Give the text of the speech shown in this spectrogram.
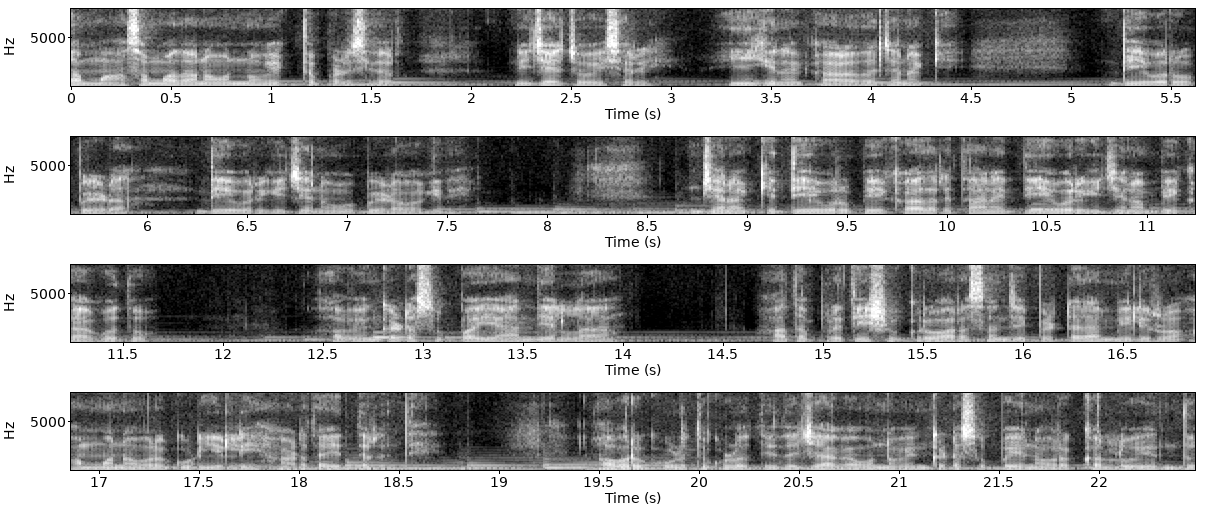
ತಮ್ಮ ಅಸಮಾಧಾನವನ್ನು ವ್ಯಕ್ತಪಡಿಸಿದರು. ನಿಜ ಜೋಯಿಸರಿ, ಈಗಿನ ಕಾಲದ ಜನಕ್ಕೆ ದೇವರು ಬೇಡ, ದೇವರಿಗೆ ಜನವೂ ಬೇಡವಾಗಿದೆ. ಜನಕ್ಕೆ ದೇವರು ಬೇಕಾದರೆ ತಾನೇ ದೇವರಿಗೆ ಜನ ಬೇಕಾಗೋದು. ಆ ವೆಂಕಟಸುಬ್ಬಯ್ಯ ಅಂದಿಯಲ್ಲ, ಆತ ಪ್ರತಿ ಶುಕ್ರವಾರ ಸಂಜೆ ಬೆಟ್ಟದ ಮೇಲಿರುವ ಅಮ್ಮನವರ ಗುಡಿಯಲ್ಲಿ ಹಾಡ್ತಾ ಇದ್ದರಂತೆ. ಅವರು ಕುಳಿತುಕೊಳ್ಳುತ್ತಿದ್ದ ಜಾಗವನ್ನು ವೆಂಕಟಸುಬ್ಬಯ್ಯನವರ ಕಲ್ಲು ಎಂದು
